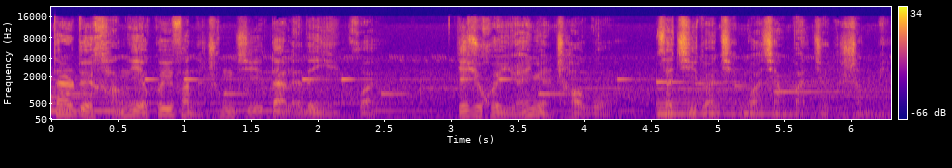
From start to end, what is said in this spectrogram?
但是对行业规范的冲击带来的隐患，也许会远远超过在极端情况下挽救的生命。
